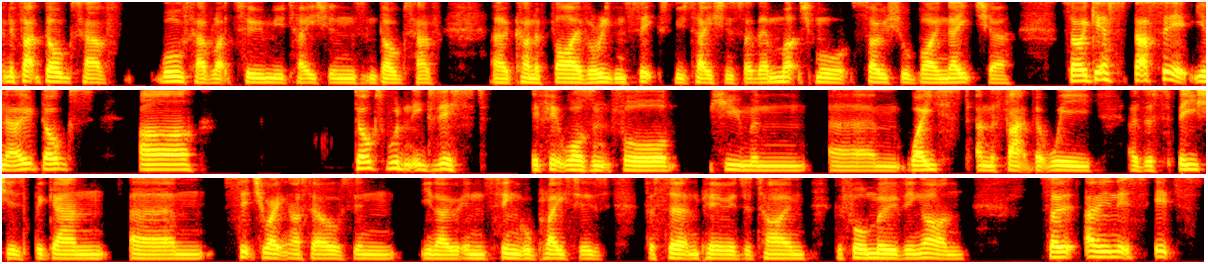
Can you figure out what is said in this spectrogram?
And in fact, dogs have, wolves have like two mutations and dogs have uh, kind of five or even six mutations. So they're much more social by nature. So I guess that's it. You know, dogs are, dogs wouldn't exist if it wasn't for human um, waste and the fact that we as a species began um, situating ourselves in you know in single places for certain periods of time before moving on. So i mean it's it's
